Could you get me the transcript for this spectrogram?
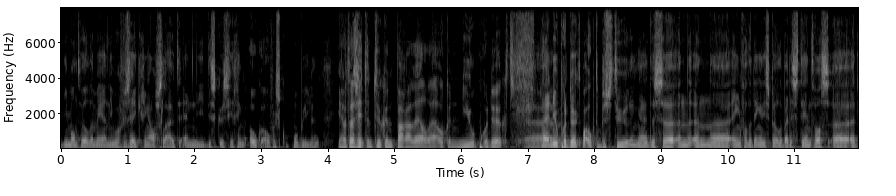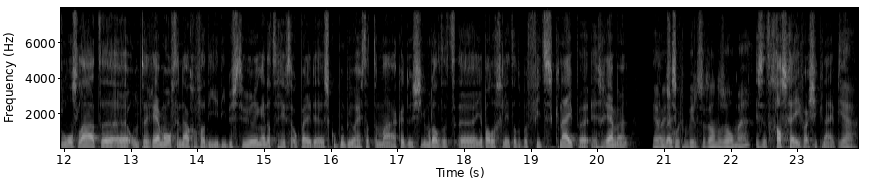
Niemand wilde meer een nieuwe verzekering afsluiten. En die discussie ging ook over scootmobielen. ja, want daar zit natuurlijk een parallel, hè? ook een nieuw product. Eh, ja, nieuw product, maar ook de besturing. Hè. Dus eh, een, een, eh, een van de dingen die speelde bij de stint was het loslaten om te remmen. Of in elk geval die, die besturing. En dat heeft ook bij de scootmobiel heeft dat te maken. Dus je, moet altijd, je hebt altijd geleerd dat op een fiets knijpen is remmen. ja, bij bij scootmobiel is het andersom, hè? Is het gas geven als je knijpt. Ja.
